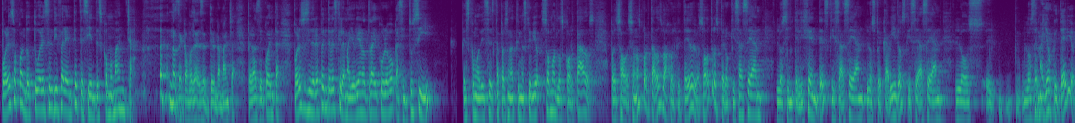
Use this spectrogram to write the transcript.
Por eso cuando tú eres el diferente te sientes como mancha. no sé cómo se debe sentir una mancha, pero haz de cuenta. Por eso si de repente ves que la mayoría no trae cubrebocas y tú sí, es como dice esta persona que me escribió, somos los cortados. Pues son, los cortados bajo el criterio de los otros, pero quizás sean los inteligentes, quizás sean los precavidos, quizás sean los, eh, los de mayor criterio.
